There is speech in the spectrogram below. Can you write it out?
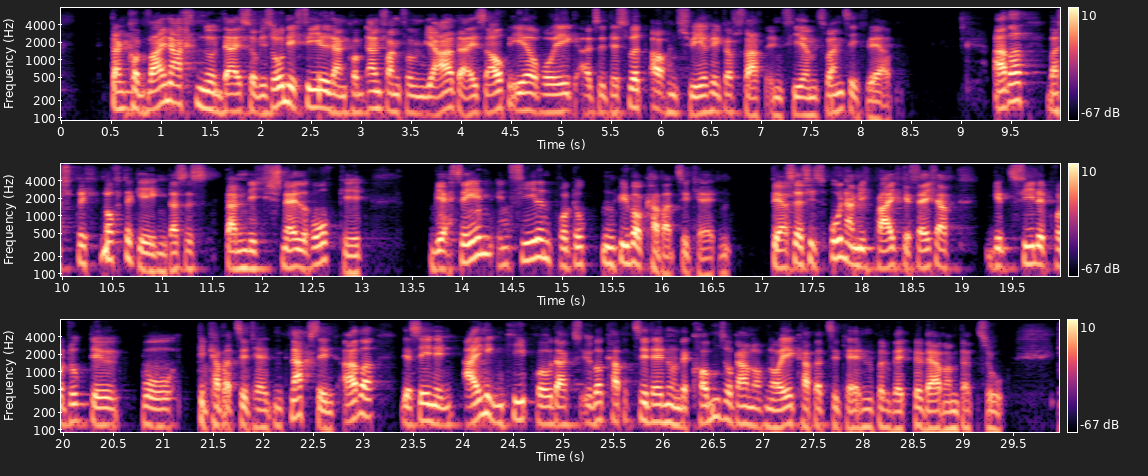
dann kommt Weihnachten und da ist sowieso nicht viel. Dann kommt Anfang vom Jahr, da ist auch eher ruhig. Also das wird auch ein schwieriger Start in 24 werden. Aber was spricht noch dagegen, dass es dann nicht schnell hochgeht? Wir sehen in vielen Produkten Überkapazitäten. BASF ist unheimlich breit gefächert. Gibt es viele Produkte, wo die Kapazitäten knapp sind. Aber wir sehen in einigen Key Products Überkapazitäten und da kommen sogar noch neue Kapazitäten von Wettbewerbern dazu.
